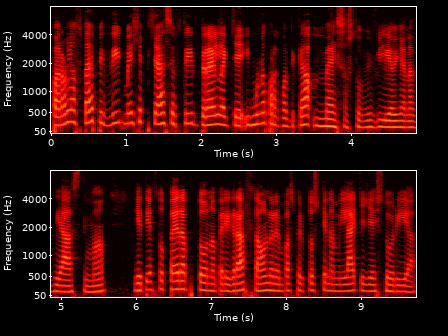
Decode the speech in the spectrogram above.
Παρ' όλα αυτά, επειδή με είχε πιάσει αυτή η τρέλα και ήμουνα πραγματικά μέσα στο βιβλίο για ένα διάστημα. Γιατί αυτό πέρα από το να περιγράφει τα όνειρα, εν πάση περιπτώσει, και να μιλάει και για ιστορία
